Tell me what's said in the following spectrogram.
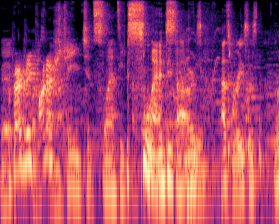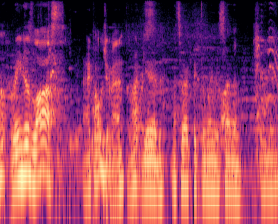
Prepare to be punished. Ancient slanty. powers. Slanty powers. That's racist. Oh, Rangers lost. I told you, man. Not good. That's why I picked the win in seven. Sure did.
